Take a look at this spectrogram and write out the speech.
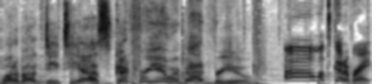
what about DTS? Good for you or bad for you? Uh, let's go to break.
